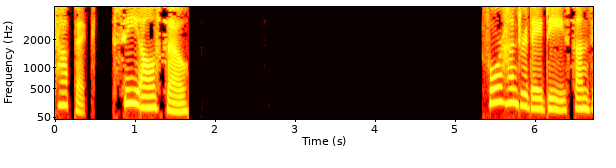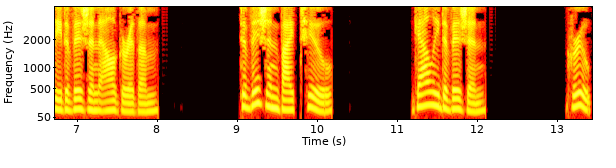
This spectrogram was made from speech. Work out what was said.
Topic. See also. 400 AD Sunzi division algorithm. Division by 2 Galley division. Group.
